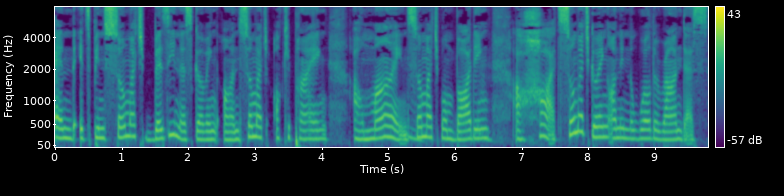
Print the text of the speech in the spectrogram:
And it's been so much busyness going on, so much occupying our minds, so much bombarding our hearts, so much going on in the world around us.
